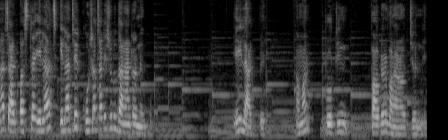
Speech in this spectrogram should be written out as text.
আর চার পাঁচটা এলাচ। এলাচের খোসা ছাড়িয়ে শুধু দানাটা নেব। এই লাগবে আমার প্রোটিন পাউডার বানানোর জন্যে।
